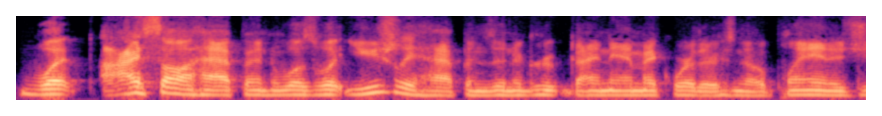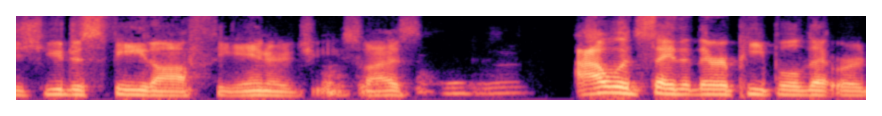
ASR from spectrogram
what I saw happen was what usually happens in a group dynamic where there's no plan. Is just you just feed off the energy. So I was, mm-hmm. I would say that there are people that were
